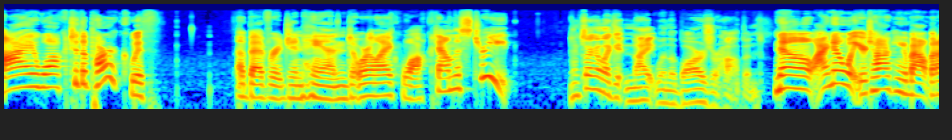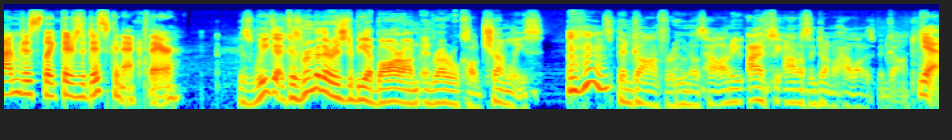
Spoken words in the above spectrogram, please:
I walk to the park with a beverage in hand, or like walk down the street. I'm talking like at night when the bars are hopping. No, I know what you're talking about, but I'm just like, there's a disconnect there. Because we got because remember there used to be a bar on in Red called Chumley's. Mm-hmm. It's been gone for who knows how. long. I actually honestly don't know how long it's been gone. Yeah.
